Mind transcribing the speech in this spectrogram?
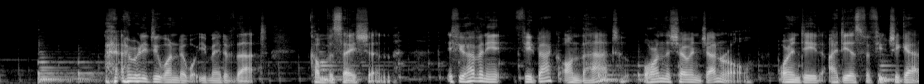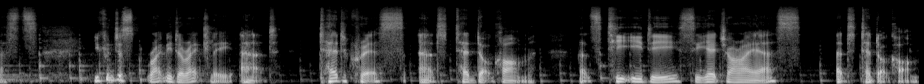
I really do wonder what you made of that conversation. If you have any feedback on that or on the show in general, or indeed ideas for future guests, you can just write me directly at tedchris at ted.com. That's T E D C H R I S at TED.com.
